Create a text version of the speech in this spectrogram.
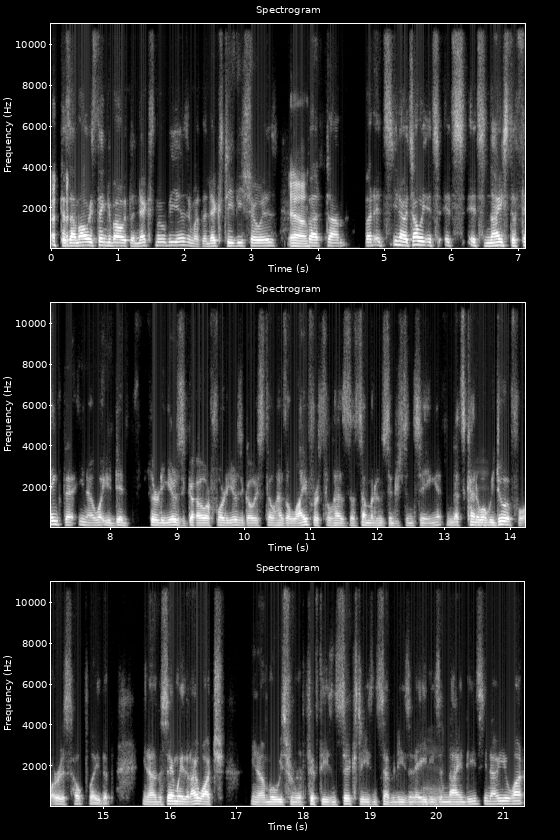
because I'm always thinking about what the next movie is and what the next TV show is. Yeah. But um, but it's you know it's always it's it's it's nice to think that you know what you did 30 years ago or 40 years ago it still has a life or still has someone who's interested in seeing it and that's kind of what mm-hmm. we do it for is hopefully that you know the same way that i watch you know movies from the 50s and 60s and 70s and 80s mm. and 90s you know you want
